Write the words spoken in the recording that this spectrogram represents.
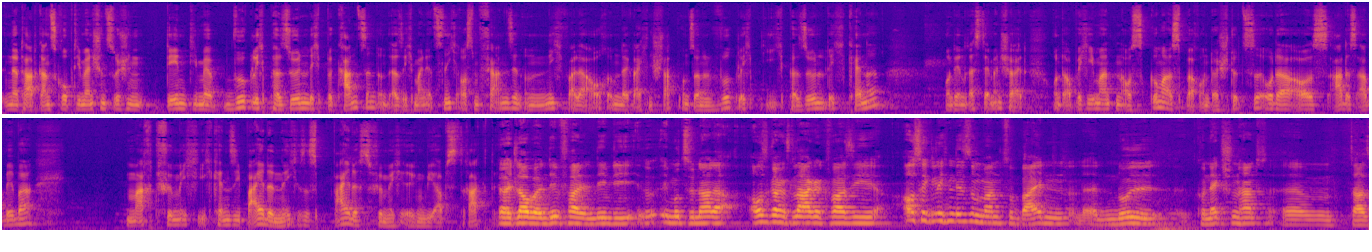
in der Tat ganz grob die Menschen zwischen denen, die mir wirklich persönlich bekannt sind. Und also ich meine jetzt nicht aus dem Fernsehen und nicht, weil er auch in der gleichen Stadt wohnt, sondern wirklich, die ich persönlich kenne und den Rest der Menschheit. Und ob ich jemanden aus Gummersbach unterstütze oder aus Addis Abeba, macht für mich, ich kenne sie beide nicht, es ist beides für mich irgendwie abstrakt. Ja, ich glaube, in dem Fall, in dem die emotionale Ausgangslage quasi ausgeglichen ist und man zu beiden äh, null Connection hat, ähm, da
